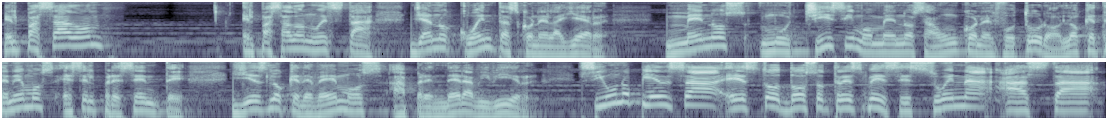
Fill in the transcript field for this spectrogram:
El pasado, el pasado no está, ya no cuentas con el ayer, menos, muchísimo menos aún con el futuro. Lo que tenemos es el presente y es lo que debemos aprender a vivir. Si uno piensa esto dos o tres veces, suena hasta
